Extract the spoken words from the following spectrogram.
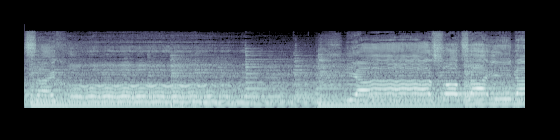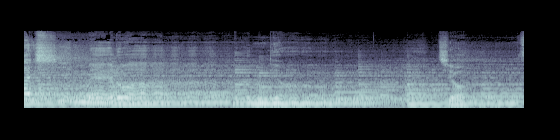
载好，耶稣在咱心的暖流，将这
